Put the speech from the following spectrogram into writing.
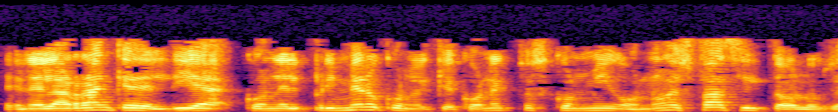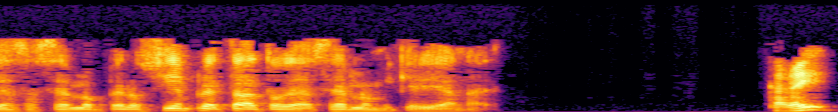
en el arranque del día, con el primero con el que conecto es conmigo. No es fácil todos los días hacerlo, pero siempre trato de hacerlo, mi querida Nadia. Caray,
